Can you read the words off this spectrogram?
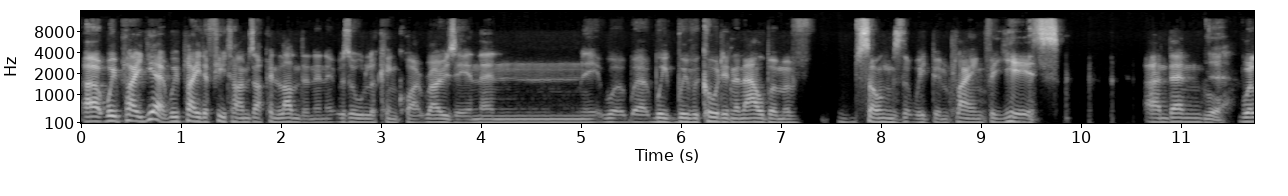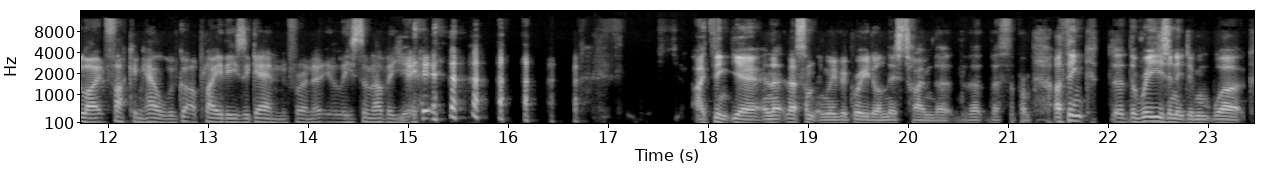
Uh, we played, yeah, we played a few times up in London, and it was all looking quite rosy. And then it, we we recorded an album of songs that we'd been playing for years, and then yeah. we're like, "Fucking hell, we've got to play these again for an, at least another year." I think yeah and that, that's something we've agreed on this time that, that that's the problem. I think the, the reason it didn't work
